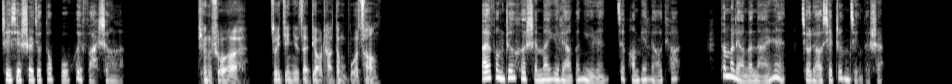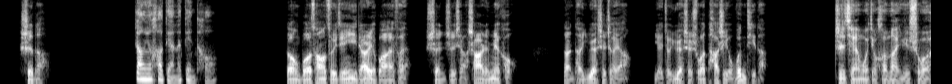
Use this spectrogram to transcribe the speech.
这些事儿就都不会发生了。听说最近你在调查邓伯苍。白凤珍和沈曼玉两个女人在旁边聊天，他们两个男人就聊些正经的事。是的。张云浩点了点头。邓伯苍最近一点也不安分，甚至想杀人灭口。但他越是这样，也就越是说他是有问题的。之前我就和曼玉说，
